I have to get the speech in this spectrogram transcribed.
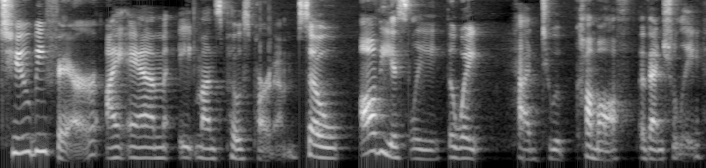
to be fair, I am eight months postpartum. So obviously the weight had to come off eventually.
